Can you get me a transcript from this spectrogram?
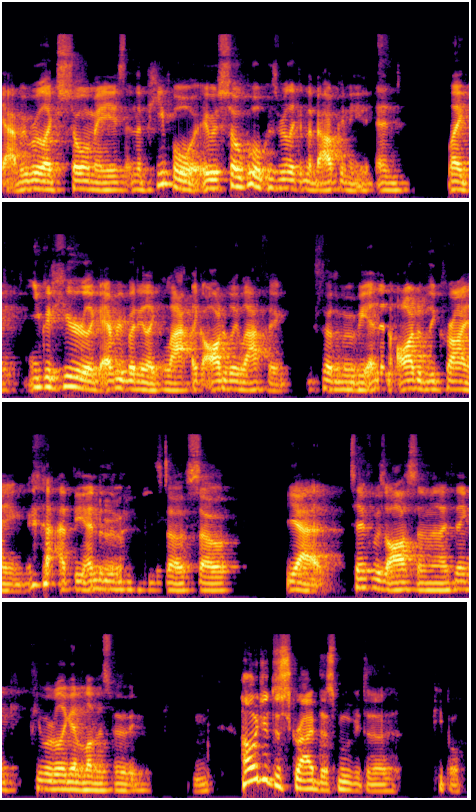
yeah, we were like so amazed, and the people, it was so cool because we were like in the balcony, and like you could hear like everybody like laugh, like audibly laughing through the movie, and then audibly crying at the end of the movie and stuff. So yeah, TIFF was awesome, and I think people are really gonna love this movie. Mm-hmm. How would you describe this movie to people?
